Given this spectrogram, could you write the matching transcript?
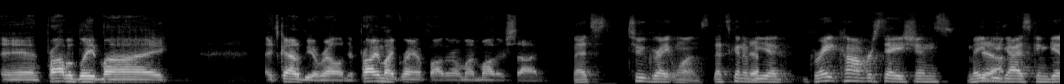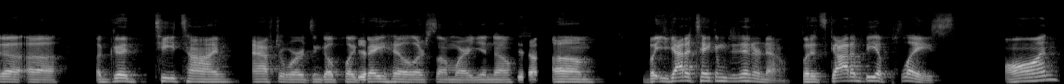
And probably my, it's got to be a relative, probably my grandfather on my mother's side. That's two great ones. That's going to be a great conversations. Maybe yeah. you guys can get a, a, a good tee time afterwards and go play yeah. Bay Hill or somewhere, you know. Yeah. Um, but you got to take them to dinner now. But it's got to be a place on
